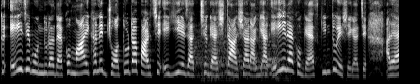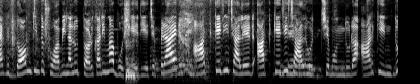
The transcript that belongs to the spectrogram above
তো এই যে বন্ধুরা, দেখো মা এখানে যতটা পারছে এগিয়ে যাচ্ছে গ্যাসটা আসার আগে। আর এই দেখো গ্যাস কিন্তু এসে গেছে। আর একদম কিন্তু সোয়াবিন আলুর তরকারি মা বসিয়ে দিয়েছে। প্রায় আট কেজি চালের, আট কেজি চাল হচ্ছে বন্ধুরা। আর কিন্তু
